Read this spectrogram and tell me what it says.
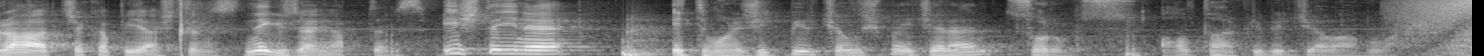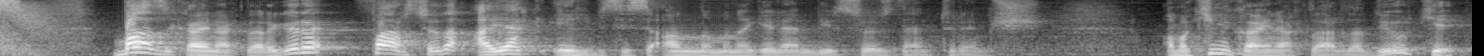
rahatça kapıyı açtınız. Ne güzel yaptınız. İşte yine etimolojik bir çalışma içeren sorumuz. Altı harfli bir cevabı var. Bazı kaynaklara göre Farsçada ayak elbisesi anlamına gelen bir sözden türemiş. Ama kimi kaynaklarda diyor ki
